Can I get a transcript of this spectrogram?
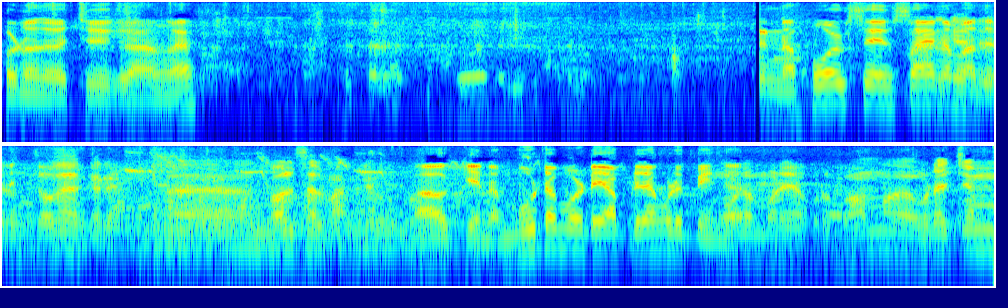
கொண்டு வந்து வச்சிருக்காங்க என்ன ஹோல்சேல்ஸ் தான் என்ன மாதிரி ஹோல்சேல் மார்க்கெட் ஓகே நான் மூட்டை மூட்டை அப்படி தான் கொடுப்பீங்க முறையாக கொடுப்போம். உடைச்சும்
